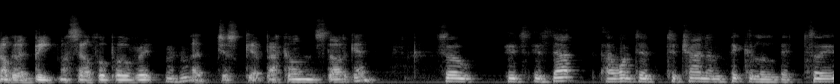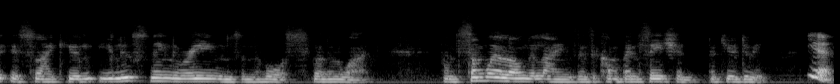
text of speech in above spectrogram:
Not going to beat myself up over it. Mhm. i just get back on and start again. So it's is that I wanted to try and unpick a little bit. So it's like you you're loosening the reins on the horse for a little while, and somewhere along the lines there's a compensation that you're doing. Yeah,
